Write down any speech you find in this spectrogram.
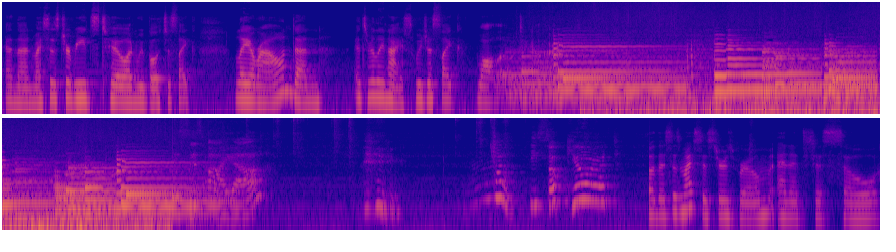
and then my sister reads too and we both just like lay around and it's really nice. We just like wallow together. So this is my sister's room and it's just so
